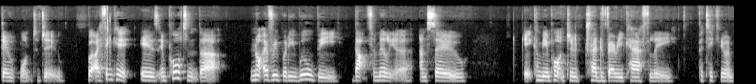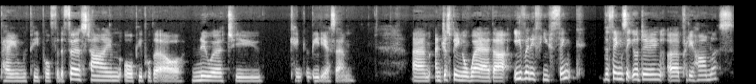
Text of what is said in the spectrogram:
don't want to do. But I think it is important that not everybody will be that familiar. And so it can be important to tread very carefully, particularly when playing with people for the first time or people that are newer to kink and BDSM. Um, and just being aware that even if you think the things that you're doing are pretty harmless,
